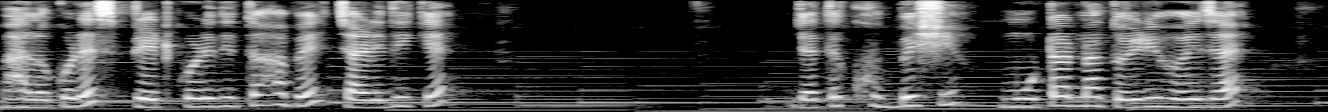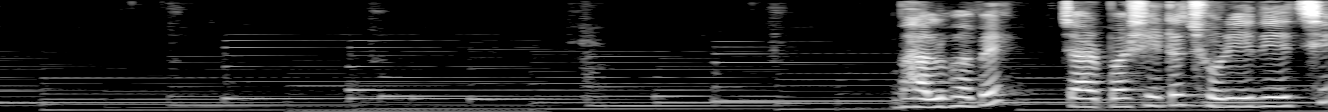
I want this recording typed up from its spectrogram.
ভালো করে স্প্রেড করে দিতে হবে চারিদিকে। যাতে খুব বেশি মোটা না তৈরি হয়ে যায়। ভালোভাবে চারপাশে এটা ছড়িয়ে দিয়েছি।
